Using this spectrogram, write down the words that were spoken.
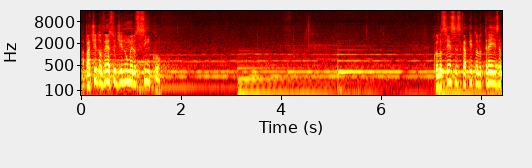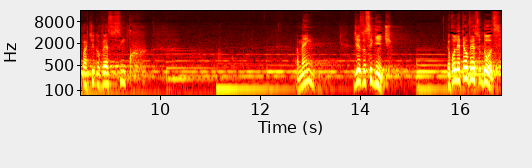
A partir do verso de número 5. Colossenses capítulo 3, a partir do verso 5. Amém? diz o seguinte: eu vou ler até o verso 12.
